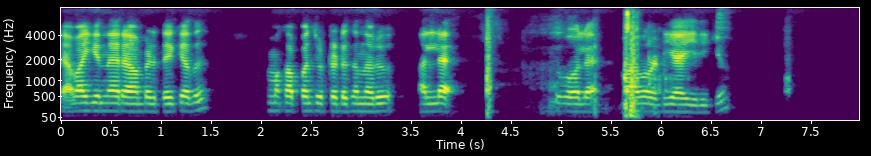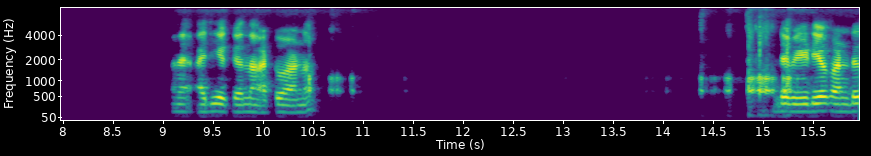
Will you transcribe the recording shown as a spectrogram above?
വൈകുന്നേരം ആകുമ്പോഴത്തേക്ക് അത് നമുക്ക് അപ്പം ചുട്ടെടുക്കുന്ന ഒരു നല്ല ഇതുപോലെ മാവ് റെഡിയായിരിക്കും. അങ്ങനെ അരിയൊക്കെ ഒന്ന് ആട്ടുവാണ്. എന്റെ വീഡിയോ കണ്ട്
